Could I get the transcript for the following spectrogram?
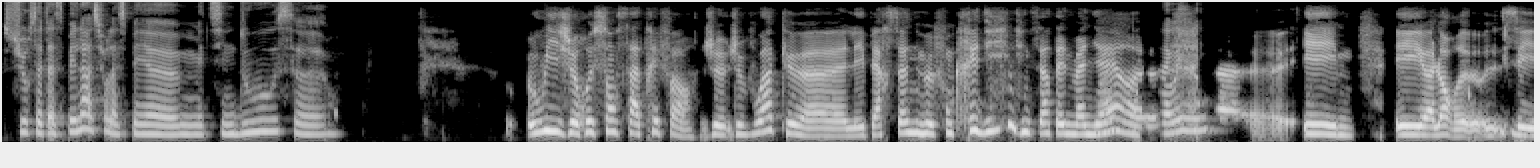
sur cet aspect-là, sur l'aspect médecine douce oui, je ressens ça très fort. Je, je vois que euh, les personnes me font crédit d'une certaine manière. Euh, ah oui, oui. Euh, et, et alors, c'est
